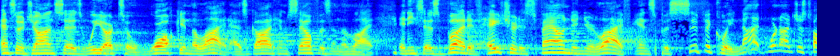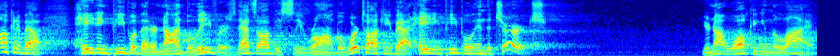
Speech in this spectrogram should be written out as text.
And so John says we are to walk in the light as God himself is in the light. And he says, but if hatred is found in your life, and specifically, not we're not just talking about hating people that are non-believers, that's obviously wrong, but we're talking about hating people in the church. You're not walking in the light.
